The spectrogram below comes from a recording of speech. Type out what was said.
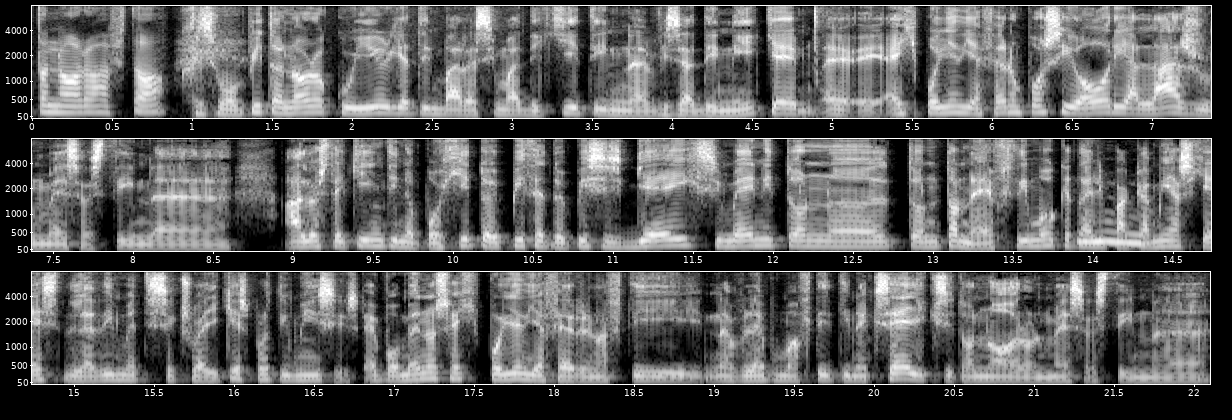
τον όρο αυτό. Χρησιμοποιεί τον όρο queer για την παρασημαντική την ε, Βυζαντινή και ε, ε, έχει πολύ ενδιαφέρον πώς οι όροι αλλάζουν μέσα στην... Ε, άλλωστε εκείνη την εποχή το επίθετο επίσης γκέι σημαίνει τον, ε, τον, τον εύθυμο και τα λοιπά. Καμία σχέση δηλαδή με τις σεξουαλικές προτιμήσεις. Επομένως έχει πολύ ενδιαφέρον αυτή, να βλέπουμε αυτή την εξέλιξη των όρων μέσα στην, ε,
